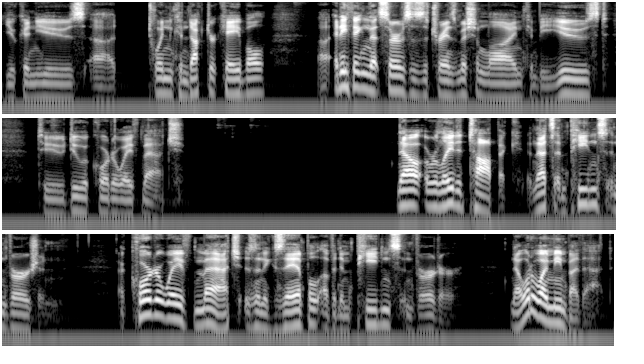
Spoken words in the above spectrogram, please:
you can use uh, twin conductor cable. Uh, anything that serves as a transmission line can be used to do a quarter wave match. Now, a related topic, and that's impedance inversion. A quarter wave match is an example of an impedance inverter. Now, what do I mean by that?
